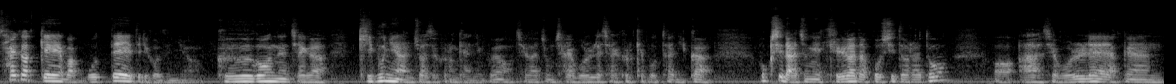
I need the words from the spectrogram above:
살갑게 막 못 대해드리거든요. 그거는 제가 기분이 안 좋아서 그런 게 아니고요. 제가 좀 잘 원래 잘 그렇게 못하니까 혹시 나중에 길 가다 보시더라도 어, 아, 제가 원래 약간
